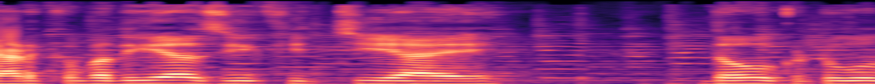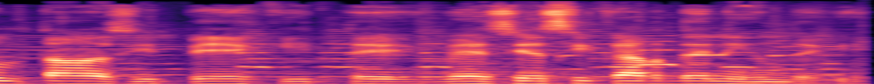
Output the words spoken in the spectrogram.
ਸੜਕ ਵਧੀਆ ਸੀ, ਖਿੱਚੀ ਆਏ, ਦੋ ਕਟੂਲ ਤਾਂ ਅਸੀਂ ਪੇ ਕੀਤੇ, ਵੈਸੇ ਅਸੀਂ ਕਰਦੇ ਨਹੀਂ ਹੁੰਦੇਗੇ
